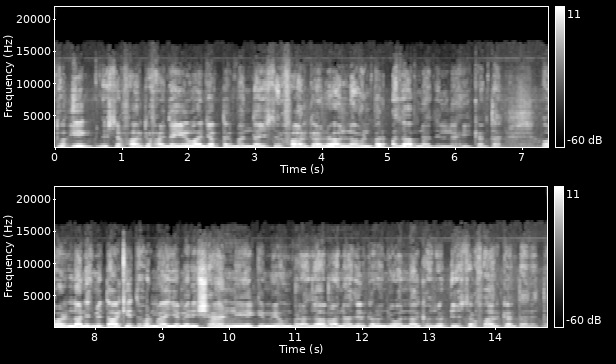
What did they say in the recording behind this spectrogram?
تو ایک استغفار کا فائدہ یہ ہوا، جب تک بندہ استغفار کر رہا، اللہ ان پر عذاب نازل نہیں کرتا۔ اور اللہ نے اس میں تاکید فرمایا، یہ میری شان نہیں ہے کہ میں ان پر عذاب نازل کروں جو اللہ کے حضور استغفار کرتا رہتا۔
